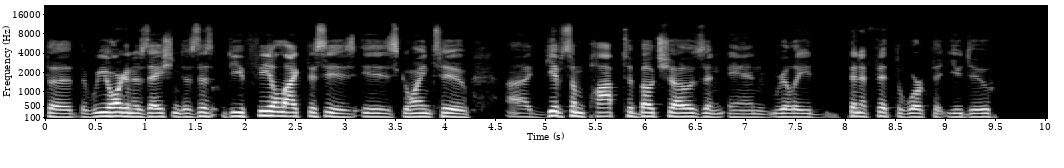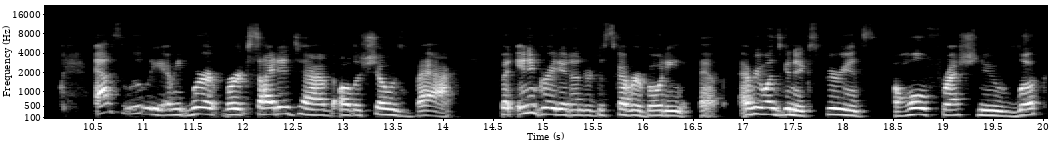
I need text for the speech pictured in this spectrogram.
the the reorganization? Does this do you feel like this is is going to uh, give some pop to boat shows and and really benefit the work that you do? Absolutely. I mean, we're we're excited to have all the shows back, but integrated under Discover Boating, everyone's going to experience a whole fresh new look,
